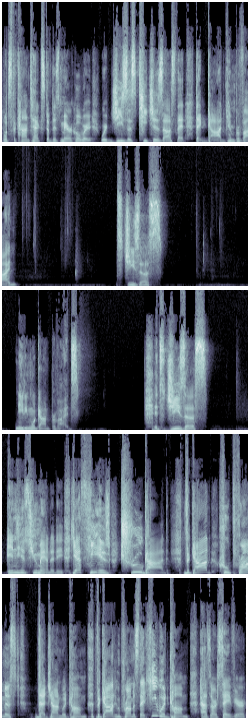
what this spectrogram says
What's the context of this miracle where, where Jesus teaches us that, that God can provide? It's Jesus needing what God provides. It's Jesus in his humanity. Yes, he is true God, the God who promised that John would come, the God who promised that he would come as our Savior,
